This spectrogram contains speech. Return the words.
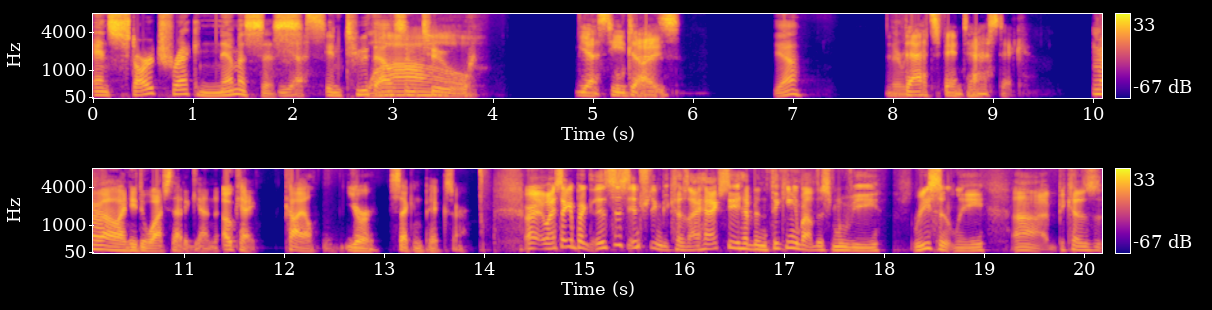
and Star Trek Nemesis Yes. in 2002. Wow. Yes, he Okay. does. Yeah, There we go. That's fantastic. Oh, I need to watch that again. Okay. Kyle, your second pick, sir. All right, my second pick. This is interesting because I actually had been thinking about this movie recently, uh, because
